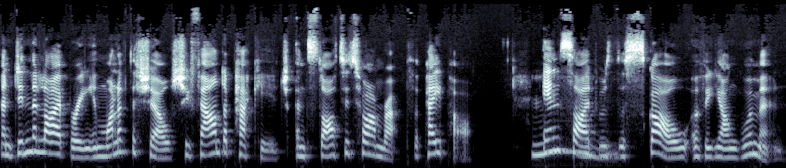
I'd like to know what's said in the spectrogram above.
and in the library, in one of the shelves, she found a package and started to unwrap the paper. Inside was mm. the skull of a young woman.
